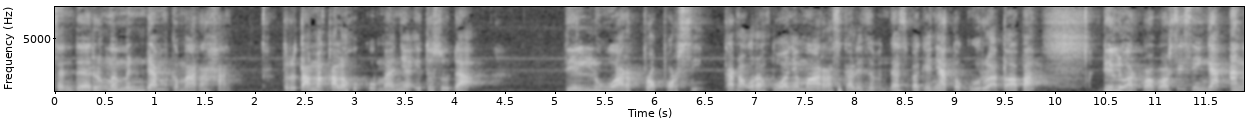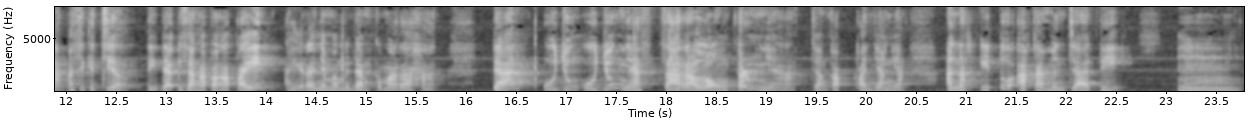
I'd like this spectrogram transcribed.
cenderung memendam kemarahan terutama kalau hukumannya itu sudah di luar proporsi karena orang tuanya marah sekali dan sebagainya atau guru atau apa di luar proporsi sehingga anak masih kecil tidak bisa ngapa-ngapain akhirnya memendam kemarahan dan ujung-ujungnya secara long termnya jangka panjangnya anak itu akan menjadi hmm,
